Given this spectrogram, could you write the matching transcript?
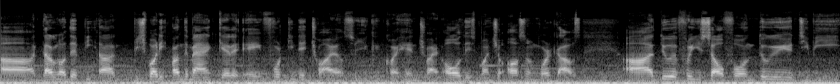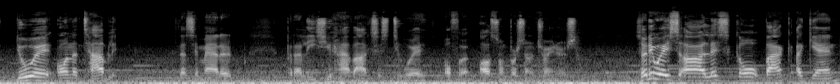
uh, download the uh, Beachbody On Demand, get a 14-day trial, so you can go ahead and try all these bunch of awesome workouts. Uh, do it for your cell phone, do it on your TV, do it on a tablet. Doesn't matter, but at least you have access to it of awesome personal trainers. So, anyways, uh, let's go back again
